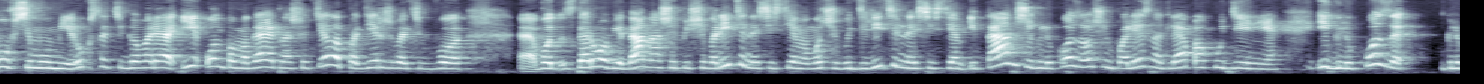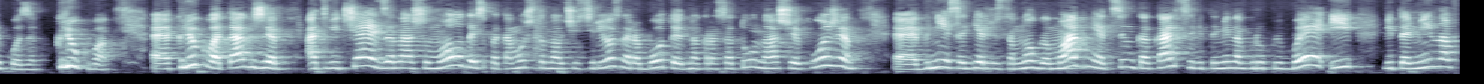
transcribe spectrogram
по всему миру, кстати говоря, и он помогает наше тело поддерживать в вот здоровье да, нашей пищеварительной системы, мочевыделительной системы, и также глюкоза очень полезна для похудения. И глюкоза глюкоза, клюква. Э, клюква также отвечает за нашу молодость, потому что она очень серьезно работает на красоту нашей кожи. Э, в ней содержится много магния, цинка, кальция, витаминов группы В и витаминов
